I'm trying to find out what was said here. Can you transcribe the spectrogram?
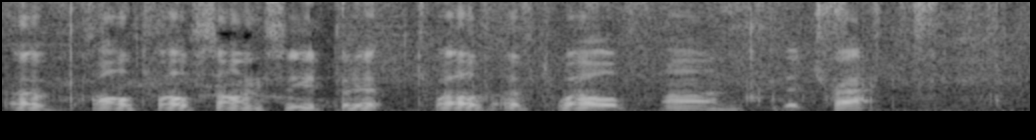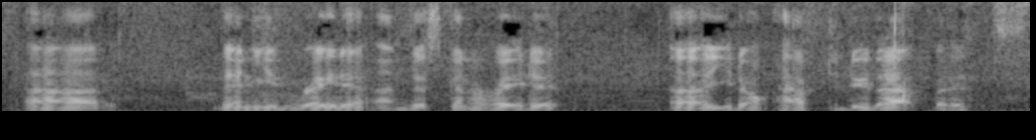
of all 12 songs, so you'd put it 12 of 12 on the track. Uh, then you'd rate it, I'm just gonna rate it. Uh, you don't have to do that, but it's,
